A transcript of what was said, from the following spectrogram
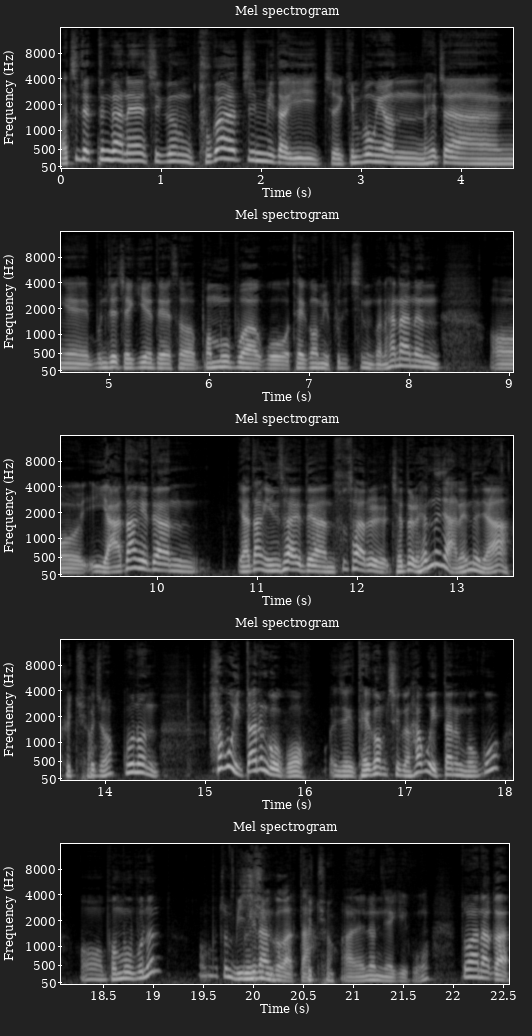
어찌됐든 간에 지금 두 가지입니다. 이, 저, 김봉현 회장의 문제 제기에 대해서 법무부하고 대검이 부딪히는 건 하나는, 어, 이 야당에 대한, 야당 인사에 대한 수사를 제대로 했느냐 안 했느냐. 그렇죠. 그죠? 그거는 하고 있다는 거고, 이제 대검 측은 하고 있다는 거고, 어, 법무부는 어, 뭐좀 미진한 의심. 것 같다. 그쵸. 아, 이런 얘기고. 또 하나가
